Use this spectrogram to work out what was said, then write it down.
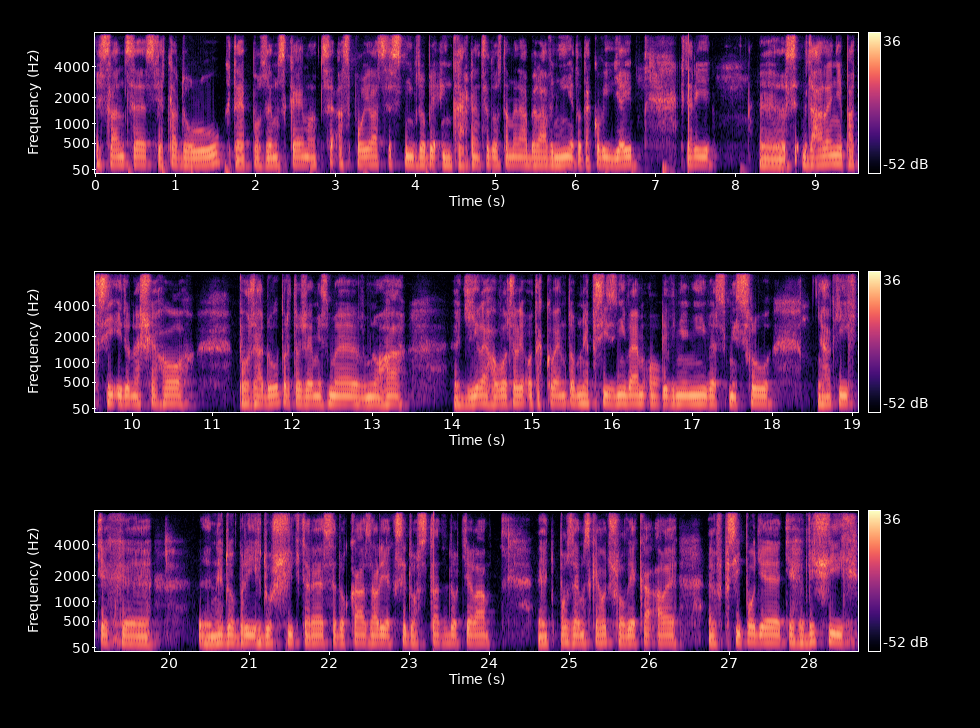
vyslance světla dolů k té pozemské matce a spojila se s ní v době inkarnace, to znamená byla v ní, je to takový děj, který eh, vdáleně patří i do našeho pořadu, protože my jsme v mnoha díle hovořili o takovém tom nepříznivém ovlivnění ve smyslu nějakých těch eh, nedobrých duší, které se dokázaly jaksi dostat do těla eh, pozemského člověka, ale v případě těch vyšších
